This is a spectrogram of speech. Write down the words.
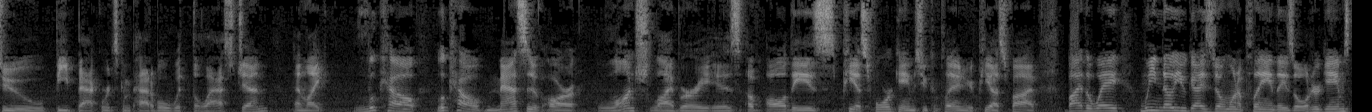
to be backwards compatible with the last gen, and like look how look how massive our launch library is of all these PS4 games you can play on your PS5. By the way, we know you guys don't want to play any of these older games.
